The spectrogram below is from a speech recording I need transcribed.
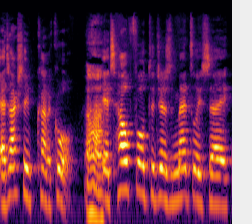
it's actually kind of cool. Uh-huh. It's helpful to just mentally say,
